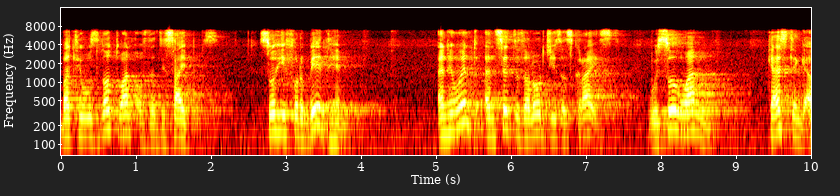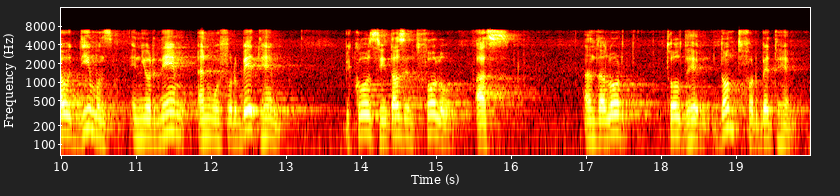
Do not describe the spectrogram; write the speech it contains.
but he was not one of the disciples. So he forbade him. And he went and said to the Lord Jesus Christ, We saw one casting out demons in your name, and we forbade him because he doesn't follow us. And the Lord told him, Don't forbid him.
